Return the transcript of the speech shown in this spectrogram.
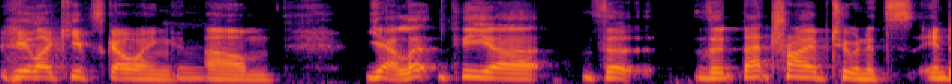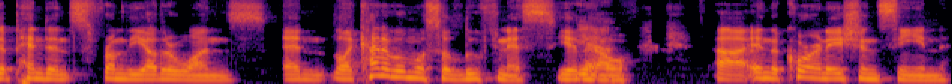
he like keeps going. Um, yeah, let the uh, the the that tribe too, and its independence from the other ones, and like kind of almost aloofness, you Yeah. know, uh, in the coronation scene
